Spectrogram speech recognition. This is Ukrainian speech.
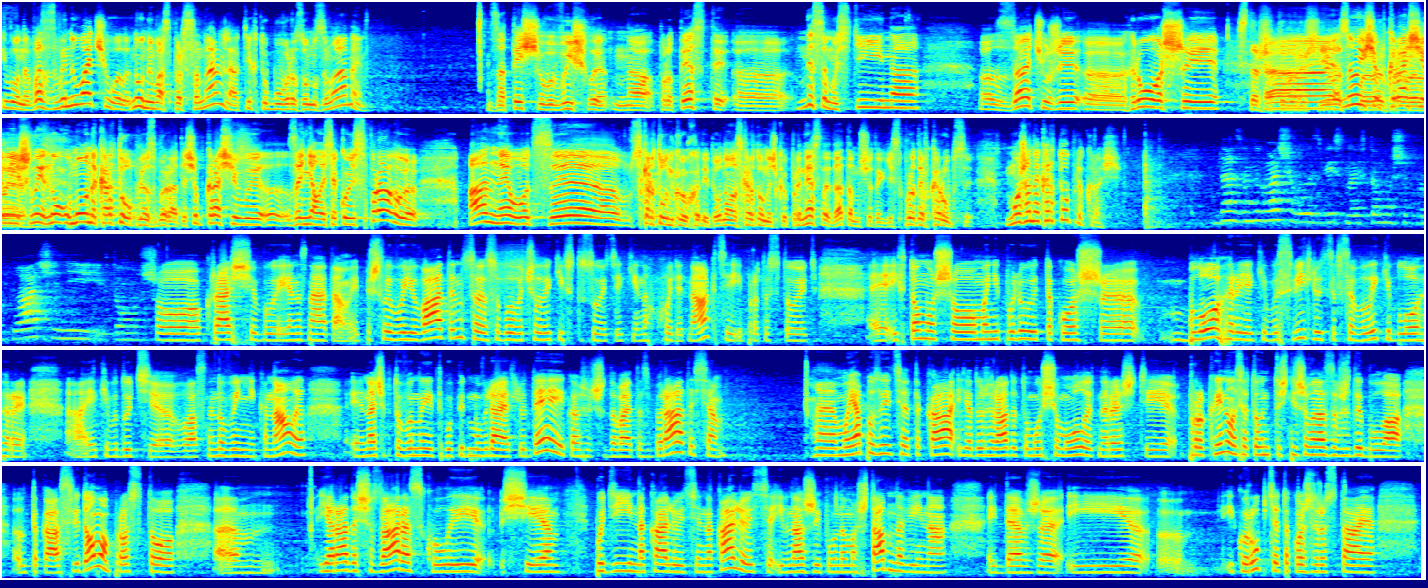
Ілона, вас звинувачували, ну не вас персонально, а ті, хто був разом з вами, за те, що ви вийшли на протести е, не самостійно, е, за чужі е, гроші. Старші товариші вас ну і щоб краще ви йшли, ну умовно картоплю збирати, щоб краще ви зайнялися якоюсь справою, а не оце з картонкою ходити. Воно вас картоночкою принесли, да, там що таке, спротив корупції. Може, на картоплю краще? Да, звинувачували, звісно, і в тому, що проплачені, і в тому, що краще би, я не знаю, там і пішли воювати. Ну, це особливо чоловіків стосується, які ходять на акції і протестують. Е, І в тому, що маніпулюють також е, блогери, які висвітлюють це все великі блогери, які ведуть е, власне новинні канали, Е, начебто вони типу підмовляють людей і кажуть, що давайте збиратися. Е, Моя позиція така, я дуже рада, тому що молодь нарешті прокинулася, то точніше вона завжди була е, така свідома. Просто ем, я рада, що зараз, коли ще події накалюються і накалюються, і в нас вже і повномасштабна війна йде вже, і, е, і корупція також зростає.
